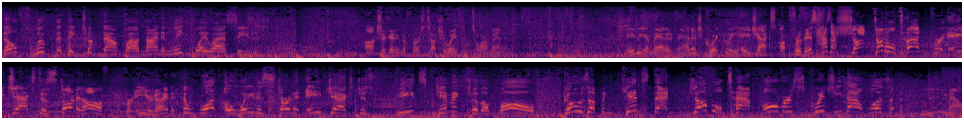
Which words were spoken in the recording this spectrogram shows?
No fluke that they took down Cloud9 in league play last season. Hawks are getting the first touch away from Torment. Maybe a man advantage quickly. Ajax up for this. Has a shot. Double tap for Ajax to start it off for E United. And what a way to start it. Ajax just beats Gimmick to the ball, goes up and gets that double tap over Squishy. That was out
